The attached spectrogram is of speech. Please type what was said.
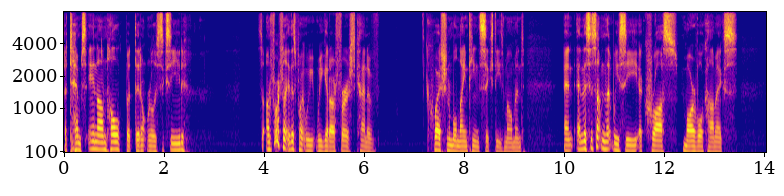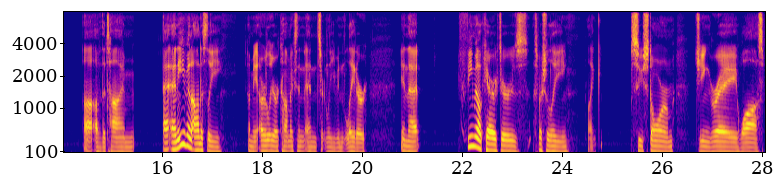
attempts in on Hulk, but they don't really succeed. So unfortunately, at this point, we, we get our first kind of questionable 1960s moment. And and this is something that we see across Marvel comics uh, of the time, and, and even honestly, I mean earlier comics and, and certainly even later, in that female characters, especially like Sue Storm, Jean Grey, Wasp,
